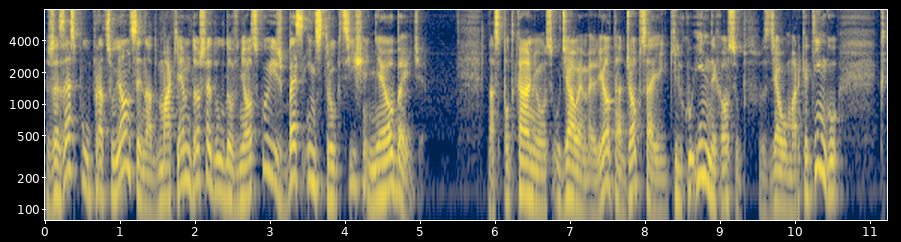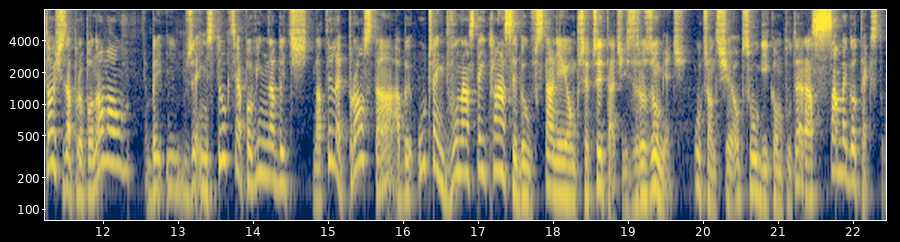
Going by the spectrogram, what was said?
że zespół pracujący nad Maciem doszedł do wniosku, iż bez instrukcji się nie obejdzie. Na spotkaniu z udziałem Elliota, Jobsa i kilku innych osób z działu marketingu Ktoś zaproponował, by, że instrukcja powinna być na tyle prosta, aby uczeń 12 klasy był w stanie ją przeczytać i zrozumieć, ucząc się obsługi komputera z samego tekstu.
